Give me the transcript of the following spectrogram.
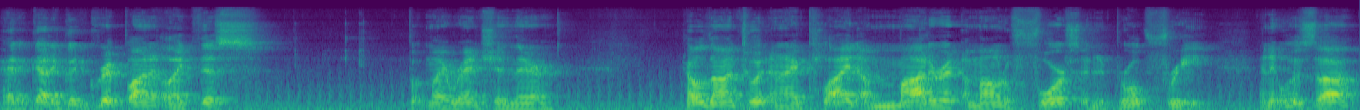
had it got a good grip on it like this, put my wrench in there, held onto it, and I applied a moderate amount of force and it broke free. And it was, uh,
